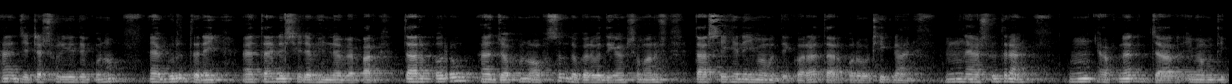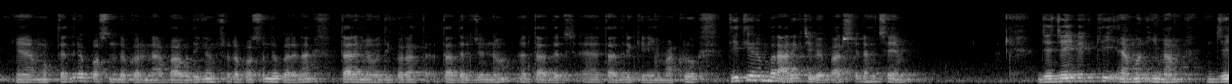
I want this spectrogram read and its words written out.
হ্যাঁ যেটা শরীরে কোনো গুরুত্ব নেই তাহলে সেটা ভিন্ন ব্যাপার। তারপরেও যখন অপছন্দ করে অধিকাংশ মানুষ, তার সেখানে ইমামতি করা তারপরেও ঠিক নয়। সুতরাং আপনার যার ইমামতি মুক্তাদিরা পছন্দ করে না বা অধিকাংশরা পছন্দ করে না, তার ইমামতি করা তাদের জন্য, তাদের তাদেরকে নিয়ে মাকরু। দ্বিতীয় নম্বর আরেকটি ব্যাপার, সেটা হচ্ছে যে যেই ব্যক্তি এমন ইমাম, যে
